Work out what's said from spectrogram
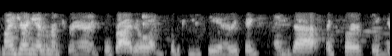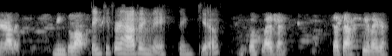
my journey as an entrepreneur and for Bridal and for the community and everything. And uh, thanks for being here, Alex. It means a lot. Thank you for having me. Thank you. It's a pleasure. Ciao, ciao. See you later.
